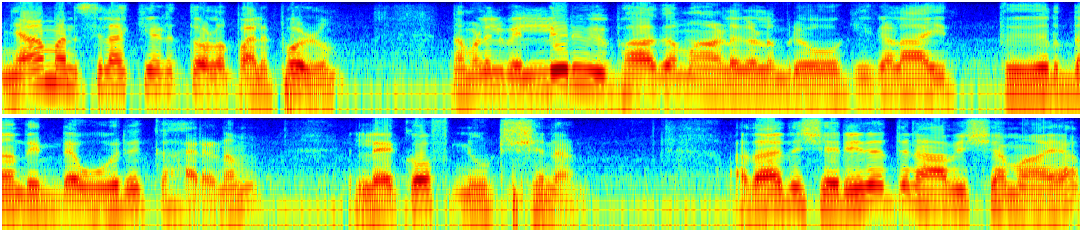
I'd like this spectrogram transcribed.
ഞാൻ മനസ്സിലാക്കിയെടുത്തോളം പലപ്പോഴും നമ്മളിൽ വലിയൊരു വിഭാഗം ആളുകളും രോഗികളായി തീർന്നതിന്റെ ഒരു കാരണം ലേക്ക് ഓഫ് ന്യൂട്രിഷനാണ് അതായത് ശരീരത്തിന് ആവശ്യമായ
